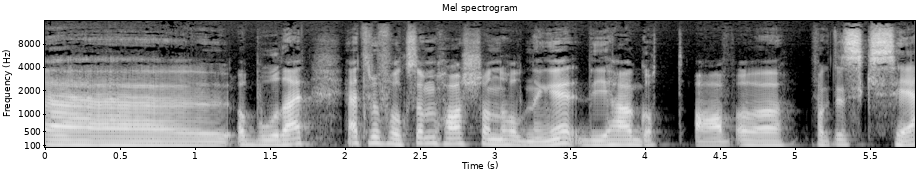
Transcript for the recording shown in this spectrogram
uh, å bo der. Jeg tror folk som har sånne holdninger, de har gått av å faktisk se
